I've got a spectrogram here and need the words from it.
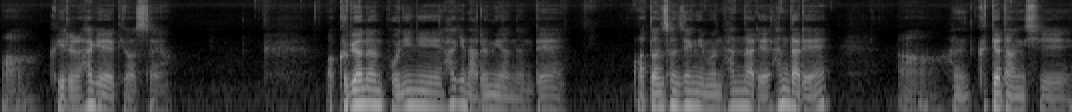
어, 그 일을 하게 되었어요. 어, 급여는 본인이 하기 나름이었는데 어떤 선생님은 한 날에 한 달에 어, 한 그때 당시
